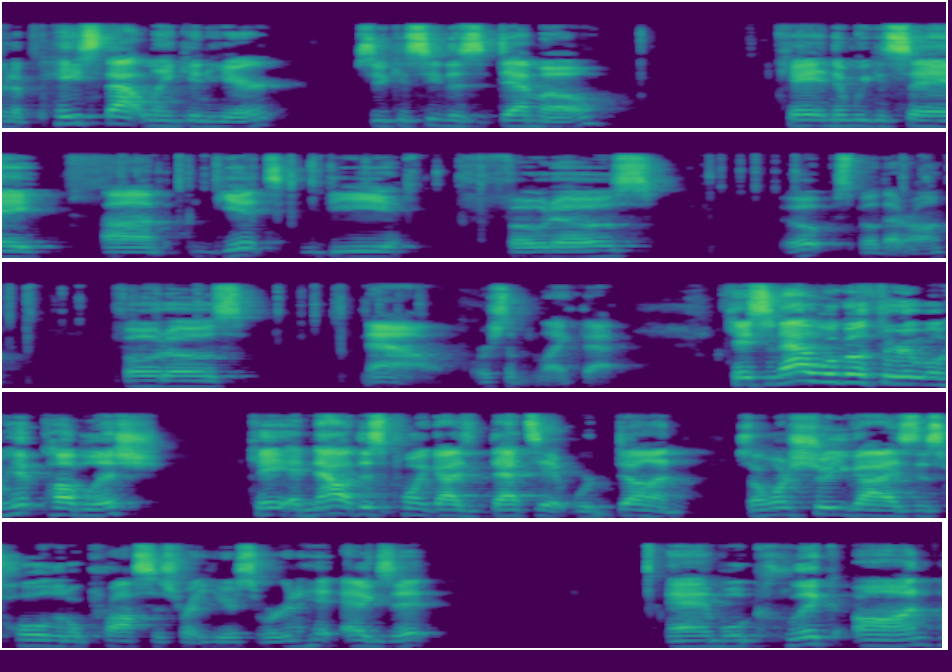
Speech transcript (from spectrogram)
We're gonna paste that link in here so you can see this demo. Okay, and then we can say um, get the photos. Oh spelled that wrong. Photos now or something like that. Okay, so now we'll go through we'll hit publish Okay, and now at this point guys, that's it. We're done. So I want to show you guys this whole little process right here. So we're gonna hit exit and we'll click on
